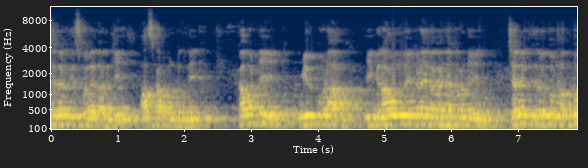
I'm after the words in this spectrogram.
చర్యలు తీసుకునేదానికి ఆస్కారం ఉంటుంది. కాబట్టి మీరు కూడా ఈ గ్రామంలో ఎక్కడైనా కానీ అటువంటి చర్యలు జరుగుతున్నప్పుడు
